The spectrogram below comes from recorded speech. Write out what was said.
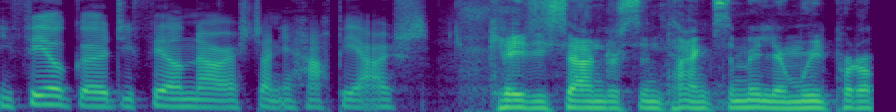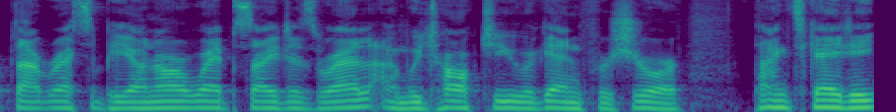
you feel good you feel nourished and you're happy out Katie Sanderson, thanks a million. We'll put up that recipe on our website as well, and we'll talk to you again for sure. Thanks, Katie.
